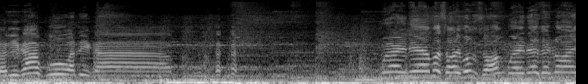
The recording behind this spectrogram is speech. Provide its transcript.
วงสวัสดีครับครูสวัสดีครับ เมื่อยเนี่ยมาซอยวงสองเมื่อยเนี่ยจักหน่อย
